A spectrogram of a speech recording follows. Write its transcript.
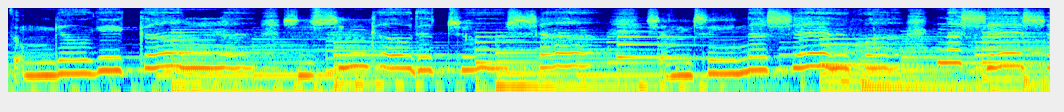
总有一个人是心口的朱砂。想起那些话，那些傻，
